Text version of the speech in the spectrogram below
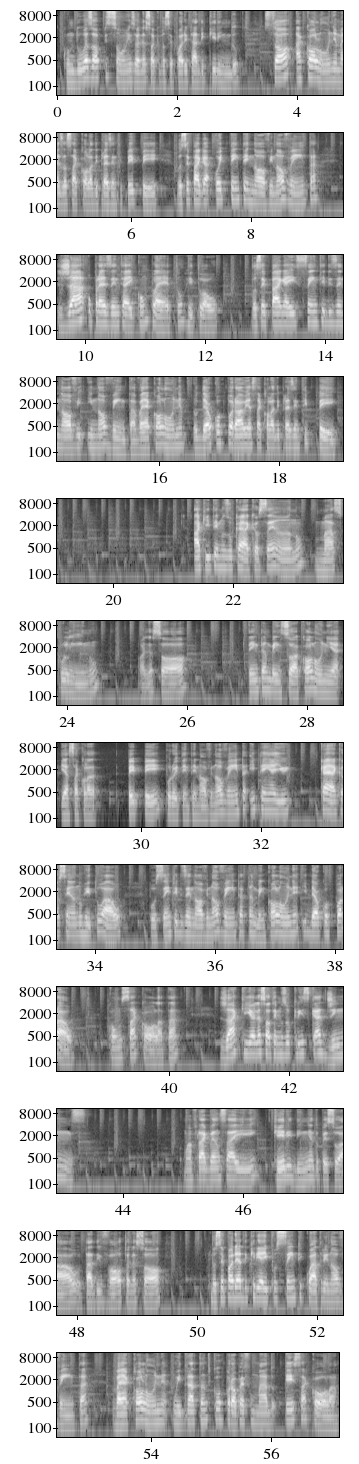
com duas opções, olha só que você pode estar adquirindo. Só a colônia mais a sacola de presente PP, você paga R$ 89,90. Já o presente aí completo, ritual, você paga aí R$ 119,90. Vai a colônia, o del corporal e a sacola de presente P. Aqui temos o caiaque oceano masculino. Olha só. Tem também só a colônia e a sacola PP por R$ 89,90 e tem aí o caiaque oceano ritual por R$ 119,90, também colônia e del corporal com sacola, tá? Já aqui, olha só, temos o Crisca Jeans. Uma fragrância aí queridinha do pessoal, tá de volta, olha só. Você pode adquirir aí por R$ 104,90. Vai a colônia, um hidratante corporal perfumado e sacola.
